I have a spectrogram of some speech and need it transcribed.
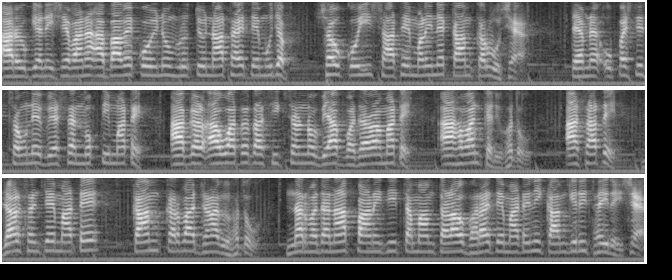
આરોગ્યની સેવાના અભાવે કોઈનું મૃત્યુ ના થાય તે મુજબ સૌ કોઈ સાથે મળીને કામ કરવું છે. તેમણે ઉપસ્થિત સૌને વ્યસન મુક્તિ માટે આગળ આવવા તથા શિક્ષણનો વ્યાપ વધારવા માટે આહવાન કર્યું હતું. આ સાથે જળ સંચય માટે કામ કરવા જણાવ્યું હતું. નર્મદાના પાણીથી તમામ તળાવ ભરાય તે માટેની કામગીરી થઈ રહી છે.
